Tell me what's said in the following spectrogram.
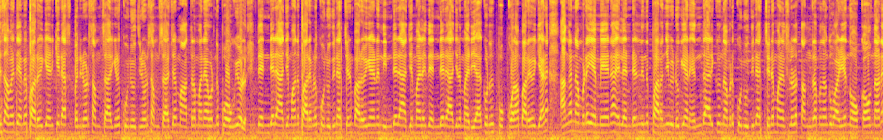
ഈ സമയത്ത് എമ്മ പറയുകയാണ് എനിക്ക് എന്റെ ഹസ്ബൻഡിനോട് സംസാരിക്കണം. കുനൂത്തിനോട് സംസാരിച്ചാൽ മാത്രമേ അവിടെ നിന്ന് പോവുകയുള്ളൂ ഇത് എന്റെ രാജ്യമാണെന്ന് പറയുമ്പോൾ കുനൂത്തിന്റെ അച്ഛൻ പറയുകയാണ് നിന്റെ രാജ്യമല്ല ഇത് എന്റെ രാജ്യം മര്യാദ കൊണ്ട് പൊക്കോളാൻ പറയുകയാണ്. അങ്ങനെ നമ്മുടെ എമേന ലണ്ടനിൽ നിന്ന് പറഞ്ഞു വിടുകയാണ്. എന്തായിരിക്കും നമ്മുടെ കുനൂത്തിന്റെ അച്ഛന്റെ മനസ്സിലുള്ള തന്ത്രം നമുക്ക് വഴിയെ നോക്കാവുന്നതാണ്.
